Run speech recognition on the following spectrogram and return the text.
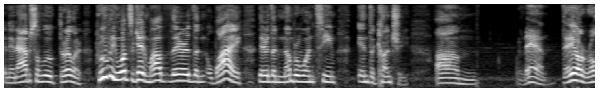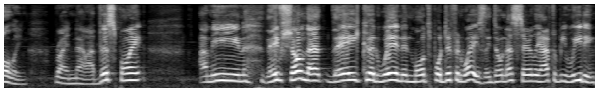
in an absolute thriller, proving once again why they're the why they're the number one team in the country. Um, man, they are rolling right now. At this point, I mean, they've shown that they could win in multiple different ways. They don't necessarily have to be leading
